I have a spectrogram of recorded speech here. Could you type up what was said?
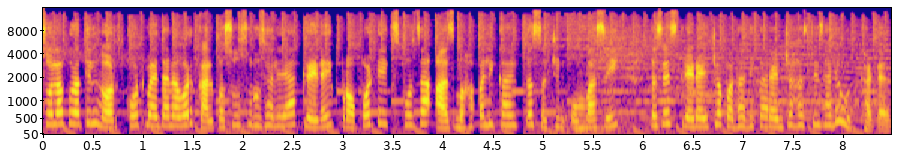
सोलापुरातील नॉर्थ कोर्ट मैदानावर कालपासून सुरू झालेल्या क्रेडाई प्रॉपर्टी एक्स्पोचा आज महापालिका आयुक्त सचिन ओंबासे तसेच क्रेडाईच्या पदाधिकाऱ्यांच्या हस्ते झाले उद्घाटन.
